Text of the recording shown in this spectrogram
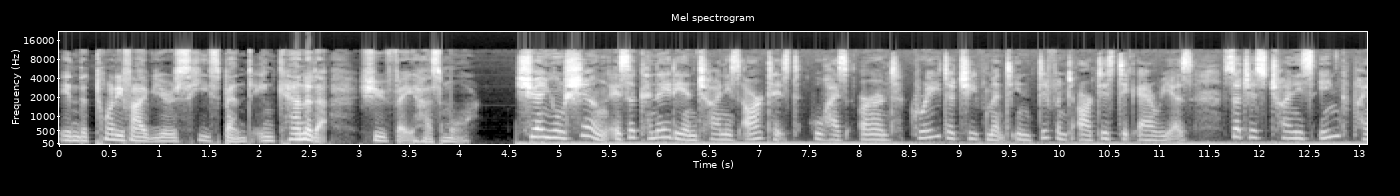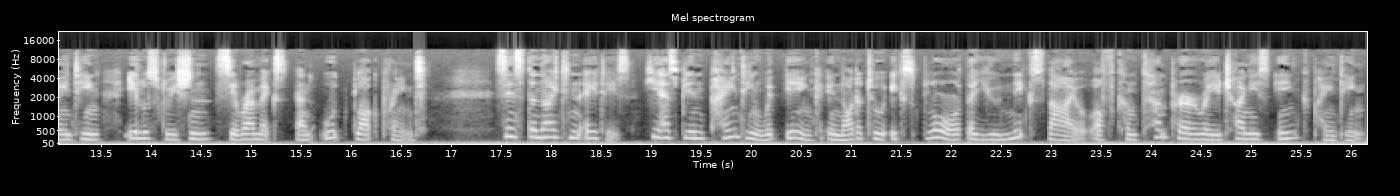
in the 25 years he spent in Canada. Xu Fei has more. Xuan Yongsheng is a Canadian Chinese artist who has earned great achievement in different artistic areas, such as Chinese ink painting, illustration, ceramics, and woodblock print. Since the 1980s, he has been painting with ink in order to explore the unique style of contemporary Chinese ink painting.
